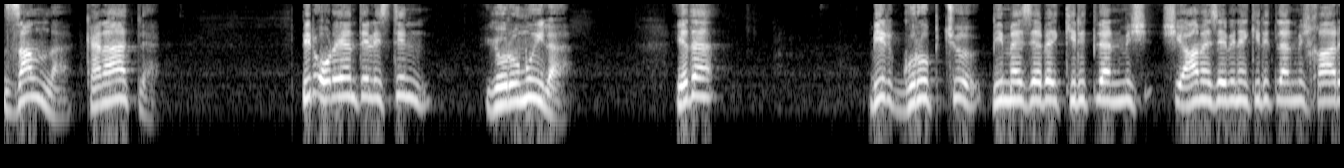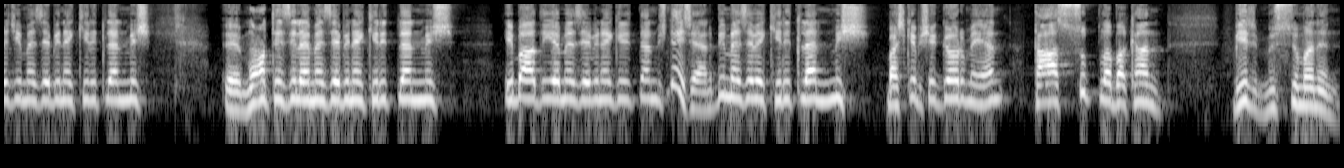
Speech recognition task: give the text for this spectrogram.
Zanla, kanaatle, bir oryantalistin yorumuyla ya da bir grupçu, bir mezhebe kilitlenmiş, Şia mezhebine kilitlenmiş, harici mezhebine kilitlenmiş, e, Mu'tezile mezhebine kilitlenmiş, İbadiye mezhebine kilitlenmiş, neyse yani bir mezhebe kilitlenmiş başka bir şey görmeyen, taassupla bakan bir Müslümanın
